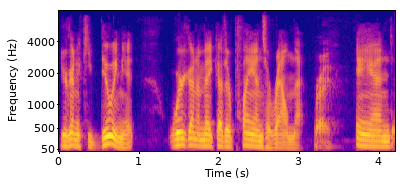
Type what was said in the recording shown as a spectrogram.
You're going to keep doing it. We're going to make other plans around that. Right. And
